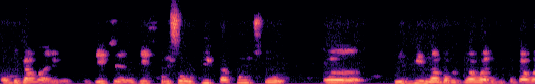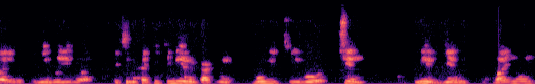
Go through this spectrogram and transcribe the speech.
Э, договариваться. Здесь, э, здесь пришел пик такой, что э, с людьми надо разговаривать, договариваться, не воевать. Если вы хотите мира, как вы будете его, чем мир делать? Войной,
